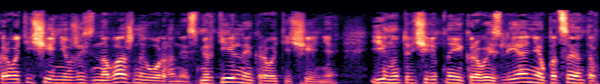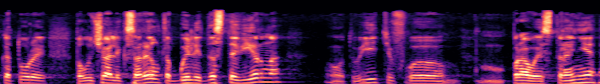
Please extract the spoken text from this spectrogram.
кровотечение в жизненно важные органы, смертельные кровотечения и внутричерепные кровоизлияния у пациентов, которые получали ксарелта, были достоверно вот, видите, в правой стороне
